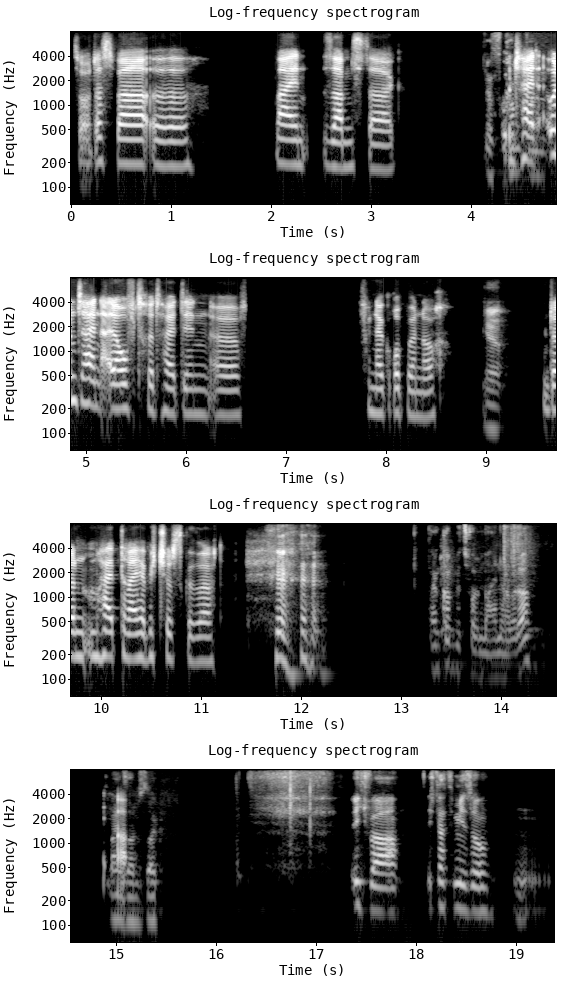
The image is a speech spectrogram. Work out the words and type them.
So, das war äh, mein Samstag. Und halt, und ein Auftritt halt den äh, von der Gruppe noch. Ja. Und dann um halb drei habe ich Tschüss gesagt. Dann kommt jetzt wohl meiner, oder? Mein Ja. Samstag. Ich war, ich dachte mir so, hm,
